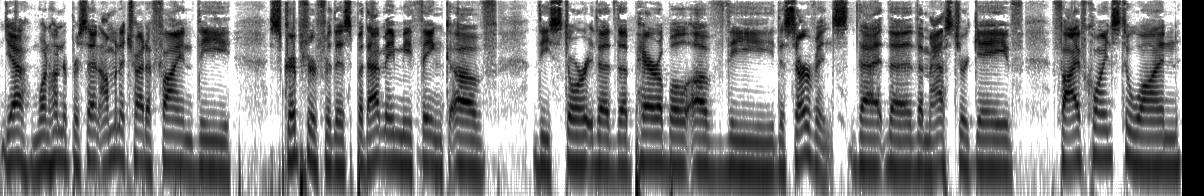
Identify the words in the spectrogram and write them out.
Yeah, 100%. I'm going to try to find the scripture for this, but that made me think of the story the the parable of the the servants that the the master gave 5 coins to one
